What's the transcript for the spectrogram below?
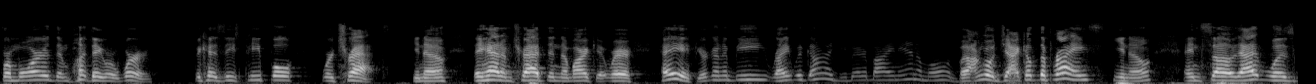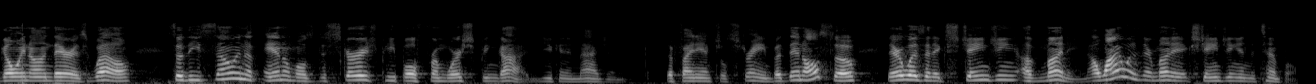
for more than what they were worth because these people were trapped. You know, they had them trapped in the market where, hey, if you're going to be right with God, you better buy an animal, but I'm going to jack up the price, you know. And so that was going on there as well. So the selling of animals discouraged people from worshiping God. You can imagine the financial strain. But then also, there was an exchanging of money. Now, why was there money exchanging in the temple?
